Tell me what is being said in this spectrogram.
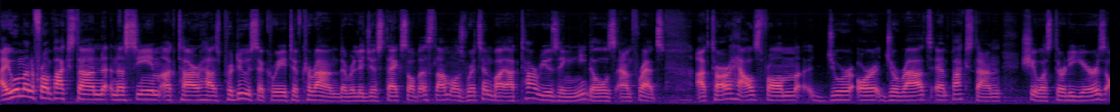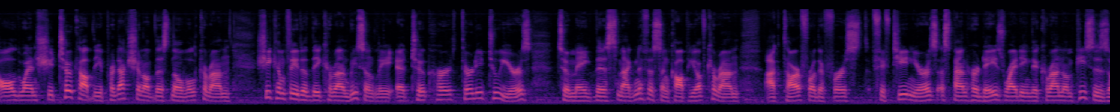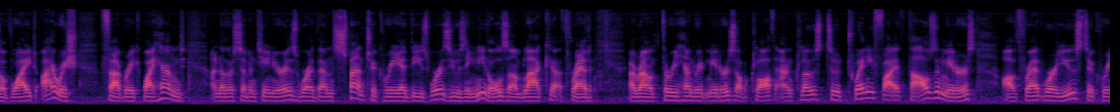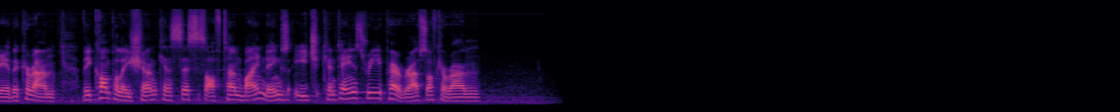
A woman from Pakistan, Naseem Akhtar, has produced a creative Quran. The religious text of Islam was written by Akhtar using needles and threads. Akhtar hails from Jur or Gujarat in Pakistan. She was 30 years old when she took up the production of this novel Quran. She completed the Quran recently. It took her 32 years to make this magnificent copy of Quran. Akhtar, for the first 15 years, spent her days writing the Quran on pieces of white Irish fabric by hand. Another 17 years were then spent to create these words using needles on black thread. Around 300 meters of cloth and close to 25,000 meters of thread were used to create the Quran. The compilation consists of 10 bindings, each contains three paragraphs of Quran.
